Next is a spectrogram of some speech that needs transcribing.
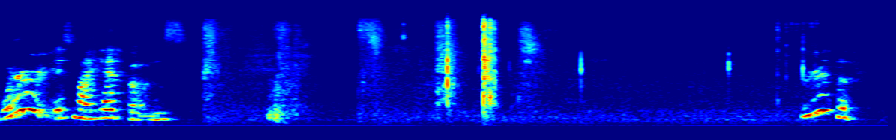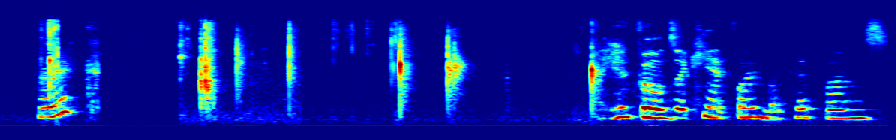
Where is my headphones? Headphones. I can't find my headphones.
